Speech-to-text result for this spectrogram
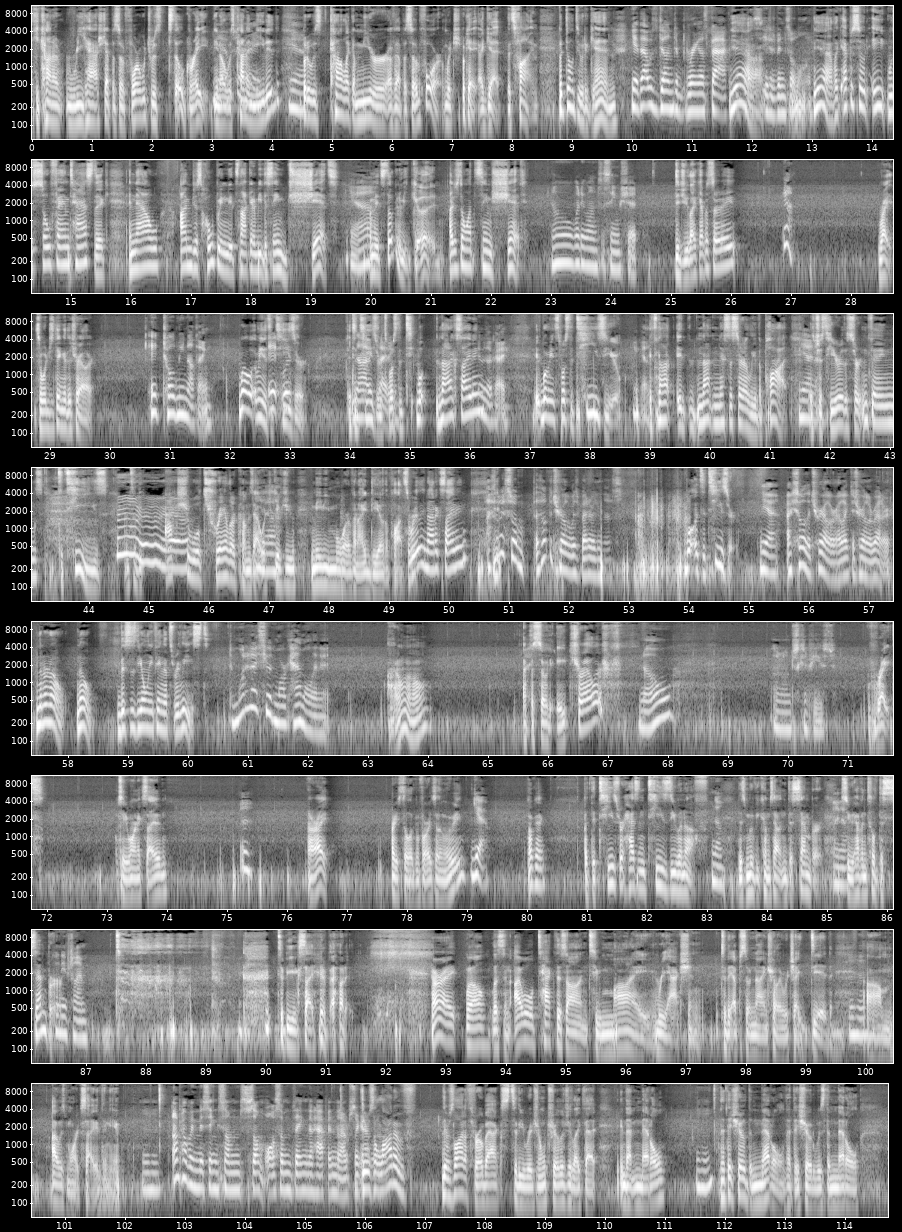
He kind of rehashed Episode Four, which was still great. You know, Yeah, it was it was kind of alright. needed, Yeah. but it was kind of like a mirror of Episode Four. Which, okay, I get, it's fine, but don't do it again. Yeah, that was done to bring us back. Yeah. because It has been so long. Yeah, like episode eight was so fantastic, and now I'm just hoping it's not going to be the same shit. Yeah. I mean, it's still going to be good. I just don't want the same shit. Nobody wants the same shit. Did you like episode eight? Yeah. Right. So, what did you think of the trailer? It told me nothing. Well, I mean, it's a It was teaser. It's a teaser. It's supposed to. Te- well, not exciting. It was okay. It, well, I mean, it's supposed to tease you. It's not. It not necessarily the plot. Yeah, It's just here are the certain things to tease until the actual trailer comes out, which gives you maybe more of an idea of the plot. So really, not exciting. I thought I saw. I thought the trailer was better than this. Well, it's a teaser. Yeah, I saw the trailer. I like the trailer better. No, no, no, no. This is the only thing that's released. Then what did I see with Mark Hamill in it? I don't know. Episode eight trailer. No. Oh, I don't know. I'm just confused. right. So you weren't excited. Eh. All right. Are you still looking forward to the movie? Yeah. Okay. But the teaser hasn't teased you enough. No. This movie comes out in December. So you have until December Plenty of time. To be excited about it. All right. Well, listen, I will tack this on to my reaction to the episode 9 trailer, which I did. Mm-hmm. Um, I was more excited than you. I'm probably missing some some awesome thing that happened that I'm just like. oh, There's a lot of there's a lot of throwbacks to the original trilogy, like that in that metal Mm-hmm. that they showed. The metal that they showed was the medal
